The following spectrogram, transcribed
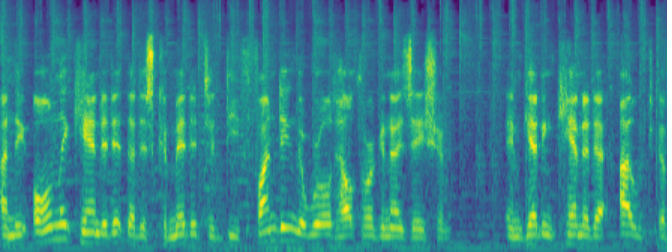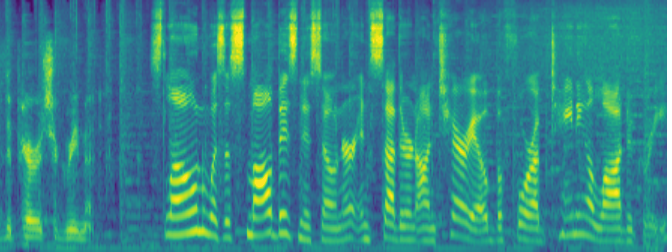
I'm the only candidate that is committed to defunding the World Health Organization and getting Canada out of the Paris Agreement. Sloan was a small business owner in southern Ontario before obtaining a law degree.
